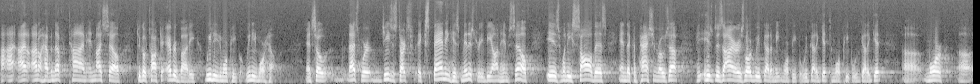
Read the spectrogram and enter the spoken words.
I, I, I don't have enough time in myself to go talk to everybody. We need more people. We need more help. And so that's where Jesus starts expanding his ministry beyond himself, is when he saw this and the compassion rose up. His desire is, Lord, we've got to meet more people. We've got to get to more people. We've got to get uh, more uh,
